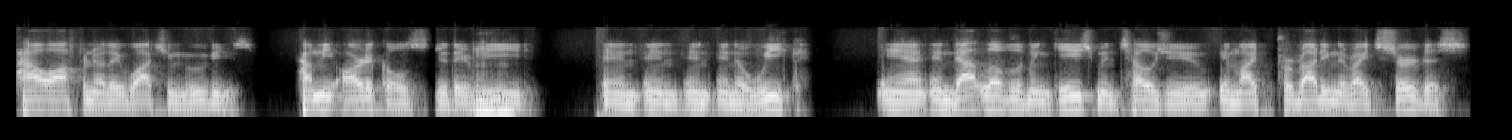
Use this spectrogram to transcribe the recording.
How often are they watching movies? How many articles do they mm-hmm. read in, in in in a week? And and that level of engagement tells you, am I providing the right service,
